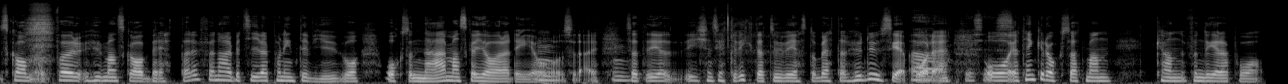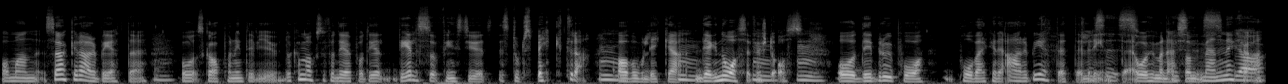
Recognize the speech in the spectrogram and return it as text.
ska, för hur man ska berätta det för en arbetsgivare på en intervju och, och också när man ska göra det och Mm. sådär. mm. Så att det, det känns jätteviktigt att du är gäst och berättar hur du ser på Ja, det. precis. Och jag tänker också att man kan fundera på om man söker arbete Mm. och ska på en intervju, då kan man också fundera på del, dels så finns det ju ett, stort spektra Mm. av olika Mm. diagnoser Mm, förstås. mm. Och det beror ju på, påverkar det arbetet eller Precis, inte och hur man är som precis. människa.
